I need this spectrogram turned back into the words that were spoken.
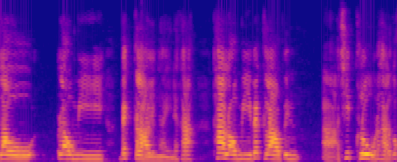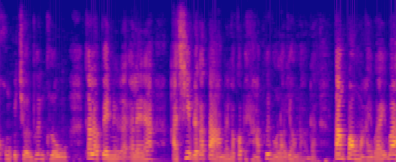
เราเรามีแบ็กกราวยังไงนะคะ ถ้าเรามีแบ็กกราวเป็น อาชีพครูนะคะเราก็คงไปเชิญเพื่อนครู ถ้าเราเป็นอะไรนะอาชีพอะไรก็ตามเนี่ยเราก็ไปหาเพื่อนของเราย่องเรานะตั้งเป้าหมายไว้ว่า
